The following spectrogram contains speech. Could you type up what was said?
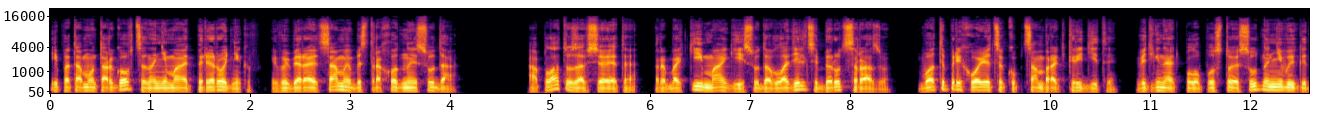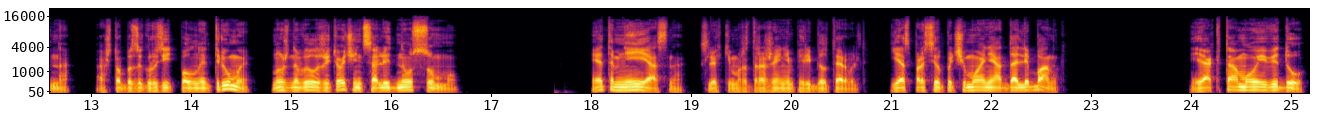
и потому торговцы нанимают природников и выбирают самые быстроходные суда. Оплату за все это рыбаки, маги и судовладельцы берут сразу. Вот и приходится купцам брать кредиты, ведь гнать полупустое судно невыгодно, а чтобы загрузить полные трюмы, нужно выложить очень солидную сумму. «Это мне ясно», – с легким раздражением перебил Тервальд. Я спросил, почему они отдали банк. Я к тому и веду.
